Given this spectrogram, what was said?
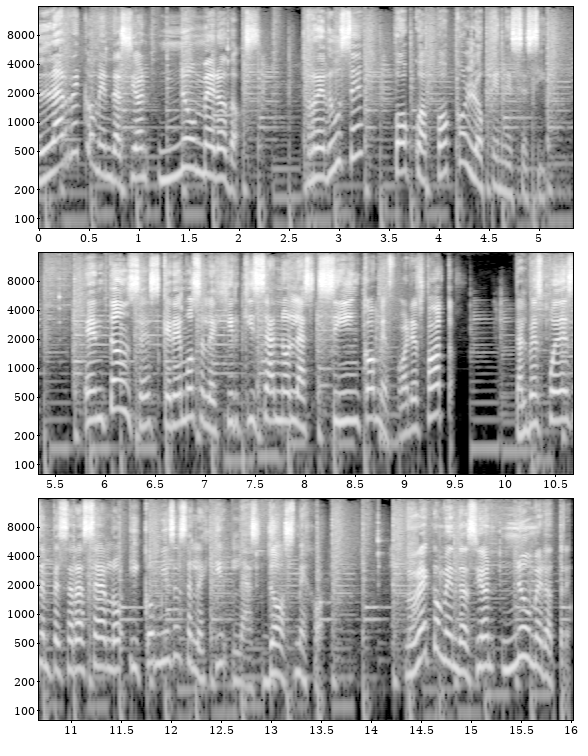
La recomendación número dos, reduce poco a poco lo que necesitas. Entonces queremos elegir quizá no las cinco mejores fotos. Tal vez puedes empezar a hacerlo y comiences a elegir las dos mejores. Recomendación número 3.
